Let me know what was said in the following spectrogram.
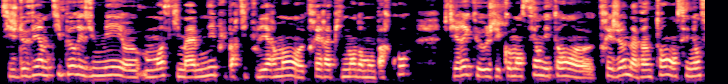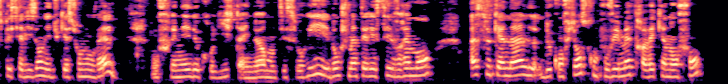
Si je devais un petit peu résumer euh, moi ce qui m'a amené plus particulièrement euh, très rapidement dans mon parcours, je dirais que j'ai commencé en étant euh, très jeune, à 20 ans, enseignante spécialisée en éducation nouvelle, donc Freinet, De Crowley, Steiner, Montessori, et donc je m'intéressais vraiment à ce canal de confiance qu'on pouvait mettre avec un enfant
